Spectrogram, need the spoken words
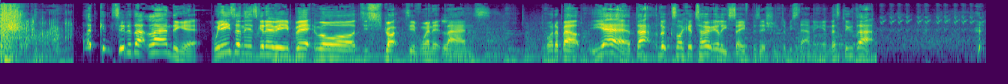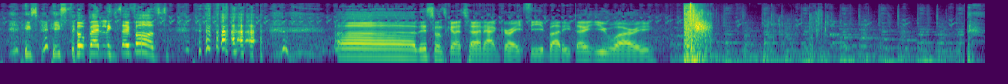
I'd consider that landing it. We need something that's to be a bit more destructive when it lands. What about... Yeah, that looks like a totally safe position to be standing in. Let's do that. he's, he's still pedaling so fast. uh, this one's to turn out great for you, buddy. Don't you worry.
